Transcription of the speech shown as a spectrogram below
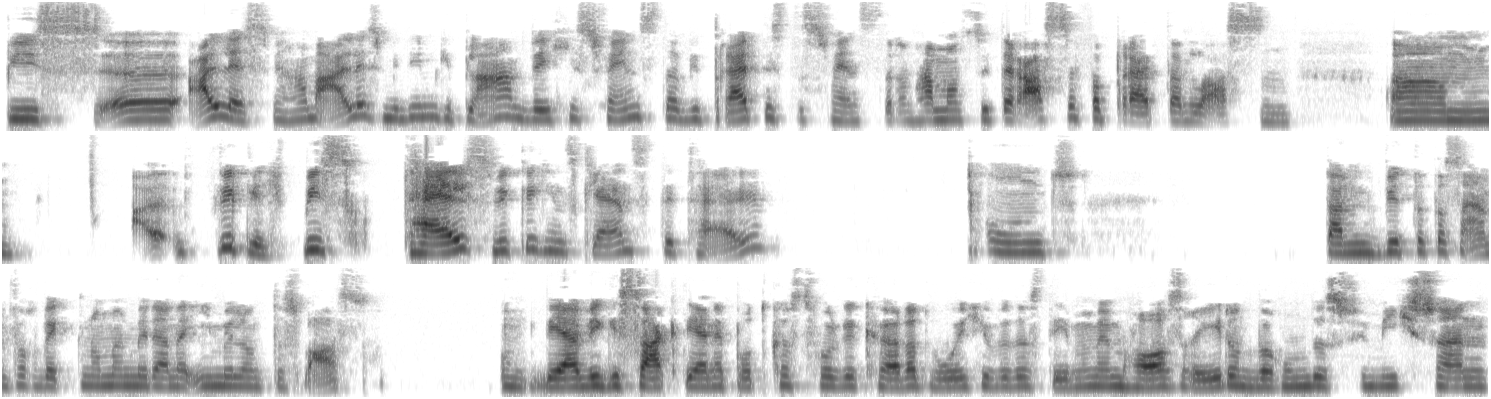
bis äh, alles. Wir haben alles mit ihm geplant, welches Fenster, wie breit ist das Fenster. Dann haben wir uns die Terrasse verbreitern lassen. Ähm, äh, wirklich, bis teils wirklich ins kleinste Detail. Und dann wird er das einfach weggenommen mit einer E-Mail und das war's. Und wer, wie gesagt, eine Podcast-Folge gehört hat, wo ich über das Thema mit dem Haus rede und warum das für mich so ein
